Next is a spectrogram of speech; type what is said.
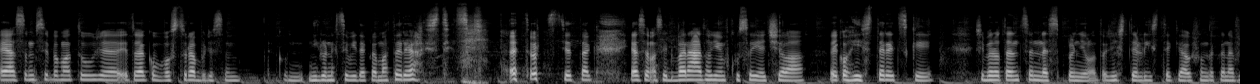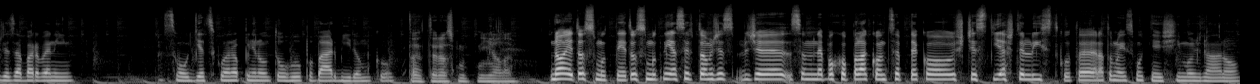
A já jsem si pamatuju, že je to jako ostuda, protože jsem jako, nikdo nechce být takhle materialistický. je to prostě tak. Já jsem asi 12 hodin v kuse ječela, jako hystericky, že mi to ten sen nesplnilo. Takže čtyřlístek já už mám takhle navždy zabarvený svou dětskou nenaplněnou touhu po Barbie domku. To je teda smutný, ale... No, je to smutný. Je to smutný asi v tom, že, že jsem nepochopila koncept jako štěstí a čtyřlístku. To je na tom nejsmutnější možná, no.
